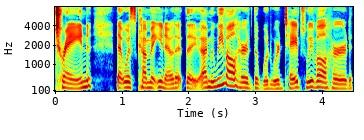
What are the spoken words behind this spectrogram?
train that was coming you know that the i mean we've all heard the woodward tapes we've all heard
